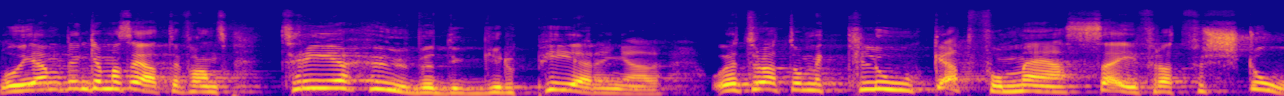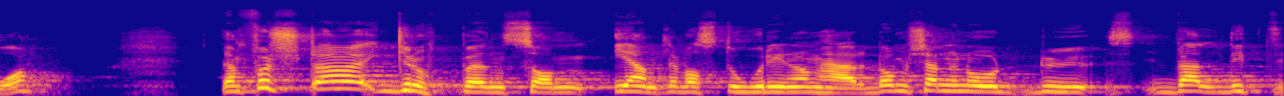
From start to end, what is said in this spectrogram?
Och egentligen kan man säga att det fanns tre huvudgrupperingar. Och jag tror att de är kloka att få med sig för att förstå. Den första gruppen som egentligen var stor inom de här, de känner nog du väldigt,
